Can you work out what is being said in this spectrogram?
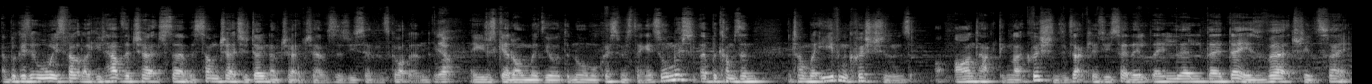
And because it always felt like you'd have the church service. Some churches don't have church service, as you said in Scotland. Yeah. And you just get on with your the normal Christmas thing. It's almost it becomes a, a time where even Christians aren't acting like Christians, exactly as you say. They, they, their, their day is virtually the same,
